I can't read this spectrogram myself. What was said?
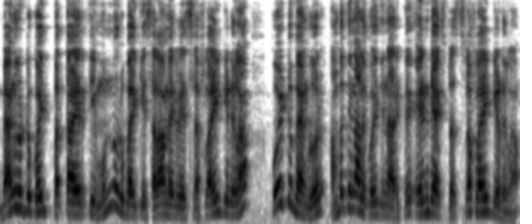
பெங்களூர் டு கொய்த் பத்தாயிரத்தி முந்நூறு ரூபாய்க்கு சலாம் ஏர்வேஸில் ஃப்ளைட் எடுக்கலாம். கொய்ட் டு பெங்களூர் ஐம்பத்தி நாலு கொய்தினாருக்கு ஏர் இண்டியா எக்ஸ்பிரஸில் ஃப்ளைட் எடுக்கலாம்.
